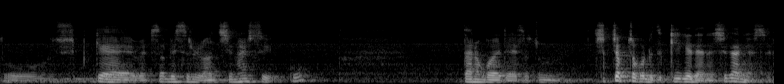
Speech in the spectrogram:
또 쉽게 웹 서비스를 launching할 수 있고 있다는 거에 대해서 좀 직접적으로 느끼게 되는 시간이었어요.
